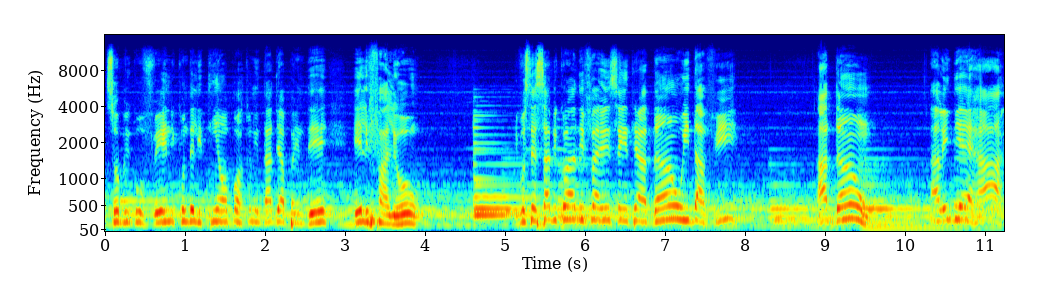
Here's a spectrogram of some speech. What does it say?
sobre governo. E quando ele tinha a oportunidade de aprender, ele falhou. E você sabe qual é a diferença entre Adão e Davi? Adão, além de errar,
